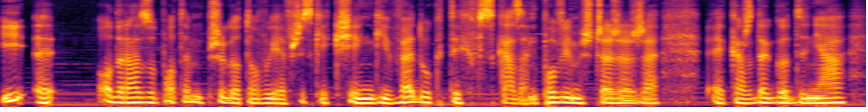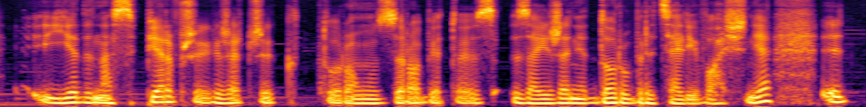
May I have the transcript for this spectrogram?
i e, od razu potem przygotowuje wszystkie księgi według tych wskazań. Powiem szczerze, że e, każdego dnia jedna z pierwszych rzeczy, którą zrobię, to jest zajrzenie do rubryceli właśnie, e,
